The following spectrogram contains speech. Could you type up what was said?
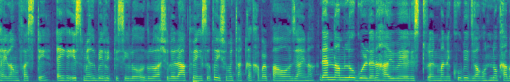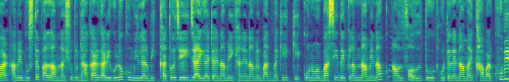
খাইলাম ফার্স্টে এই স্মেল বের হইতেছিল, এগুলো আসলে রাত হয়ে গেছে তো, এই সময় টাটকা খাবার পাওয়া যায় না। দেন নামলো গোল্ডেন হাইওয়ে রেস্টুরেন্ট মানে খুবই জঘন্য খাবার। আমি বুঝতে পারলাম না, শুধু ঢাকার গাড়িগুলো কুমিল্লার বিখ্যাত যে জায়গাটায় নামে, এখানে নামে বাদ বাকি কোনো বাসি দেখলাম নামে না আল ফালতু হোটেলে নামায়। খাবার খুবই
